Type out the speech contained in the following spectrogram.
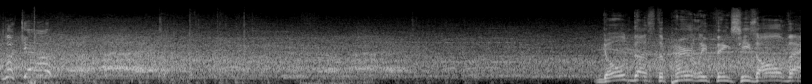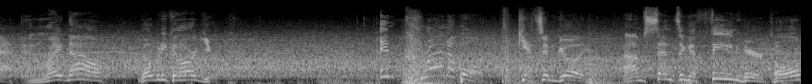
Look out! Goldust apparently thinks he's all that, and right now, nobody can argue. Incredible! Gets him good. I'm sensing a theme here, Cole.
